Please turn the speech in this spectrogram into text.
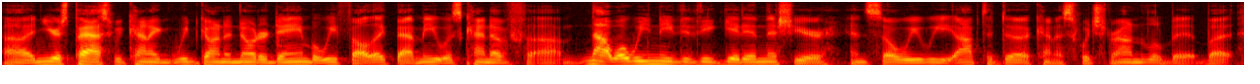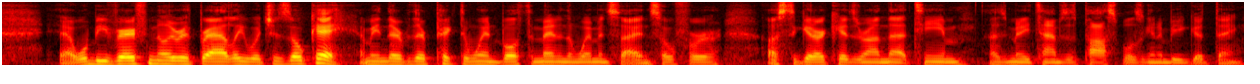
Uh, in years past, we kind of we'd gone to Notre Dame, but we felt like that meet was kind of um, not what we needed to get in this year, and so we we opted to kind of switch it around a little bit. But yeah, we'll be very familiar with Bradley, which is okay. I mean, they're they're picked to win both the men and the women's side, and so for us to get our kids around that team as many times as possible is going to be a good thing.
